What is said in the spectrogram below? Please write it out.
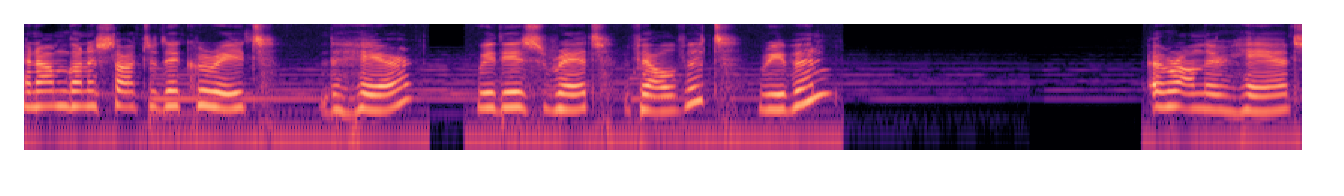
And I'm gonna start to decorate the hair with this red velvet ribbon around her head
